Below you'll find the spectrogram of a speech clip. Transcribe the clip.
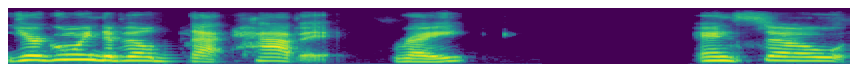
you're going to build that habit, right? And so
